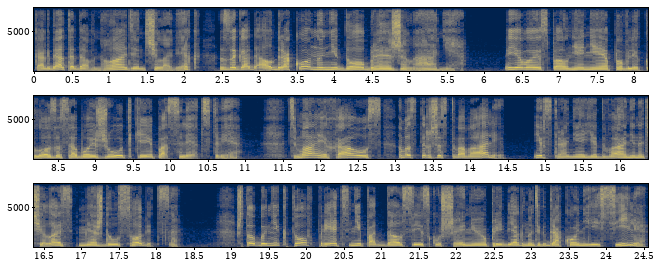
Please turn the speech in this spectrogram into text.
когда-то давно один человек загадал дракону недоброе желание. Его исполнение повлекло за собой жуткие последствия. Тьма и хаос восторжествовали, и в стране едва не началась междоусобица. Чтобы никто впредь не поддался искушению прибегнуть к драконьей силе,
